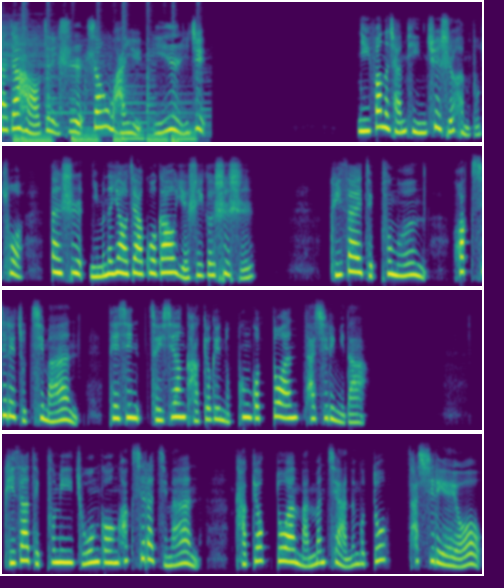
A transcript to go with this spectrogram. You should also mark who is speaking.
Speaker 1: 大家好，这里是商务韩语一日一句。你方的产品确实很不错，但是你们的要价过高也是一个事实。귀사의제품은확실히좋지만대신제시한가격이높은것또한사실입니다귀사제품이좋은건확실하지만가격또한만만치않은것도사실이에 요。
